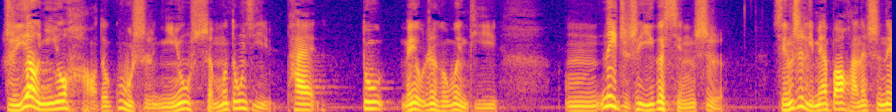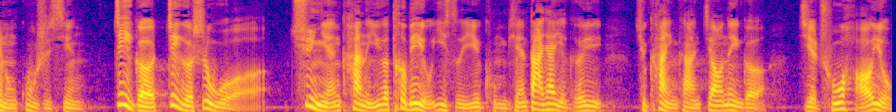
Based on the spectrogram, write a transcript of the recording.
只要你有好的故事，你用什么东西拍都没有任何问题。嗯，那只是一个形式，形式里面包含的是那种故事性。这个这个是我去年看的一个特别有意思的一个恐怖片，大家也可以去看一看，叫那个《解除好友》。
